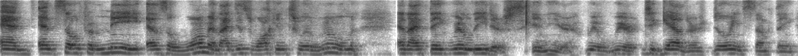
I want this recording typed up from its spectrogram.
and and so for me as a woman, I just walk into a room and I think we're leaders in here. We're we're mm-hmm. together doing something.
